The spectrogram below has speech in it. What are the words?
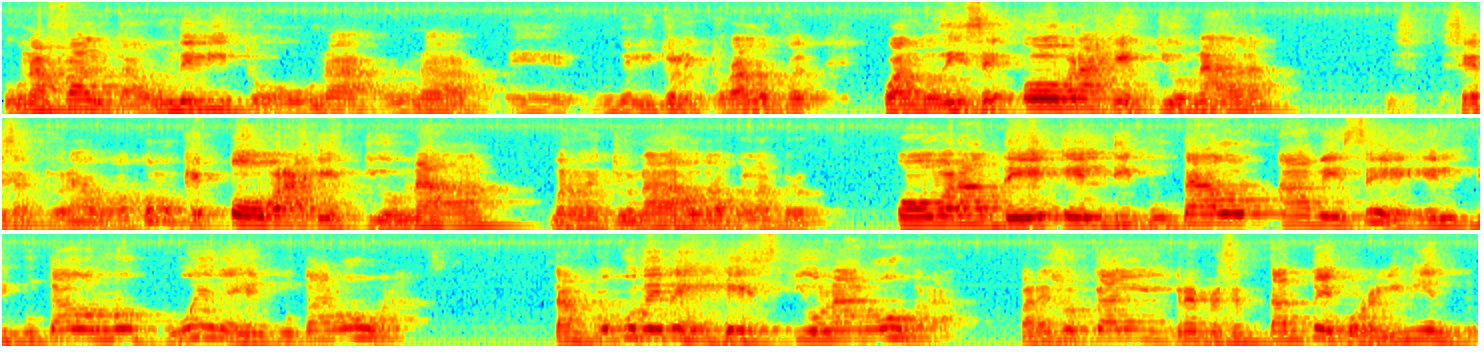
una falta, un delito, una, eh, un delito electoral, cuando dice obra gestionada, César, tú eres abogado, ¿cómo que obra gestionada? Bueno, gestionada es otra palabra, pero obra del el diputado ABC. El diputado no puede ejecutar obras, tampoco debe gestionar obras. Para eso está el representante de corregimiento.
